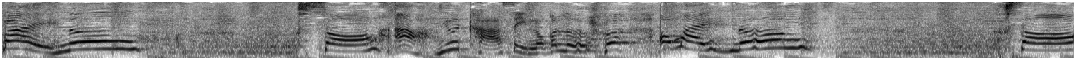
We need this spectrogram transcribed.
ไปหนึ่งสองอะยืดขาสิเราก็ลืมเอาใหม่หนึ่งสอง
